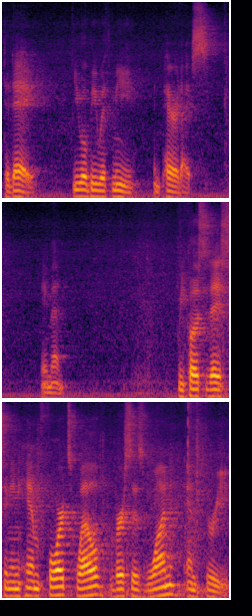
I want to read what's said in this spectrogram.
today you will be with me in paradise. Amen. We close today singing hymn 412, verses 1 and 3.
